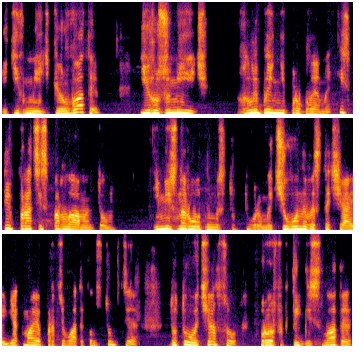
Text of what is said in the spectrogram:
які вміють керувати і розуміють глибинні проблеми і співпраці з парламентом, і міжнародними структурами, чого не вистачає, як має працювати конструкція, до того часу про ефективність влади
